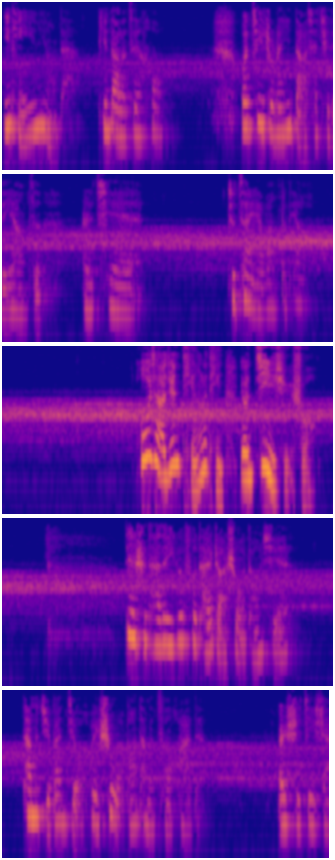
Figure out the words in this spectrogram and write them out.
你挺英勇的，拼到了最后。我记住了你倒下去的样子，而且就再也忘不掉了。胡小军停了停，又继续说。电视台的一个副台长是我同学，他们举办酒会是我帮他们策划的，而实际上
